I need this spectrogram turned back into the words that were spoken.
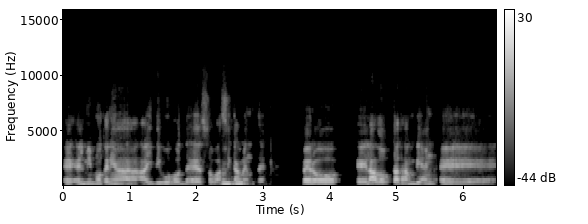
él mismo tenía, hay dibujos de eso, básicamente pero él adopta también eh,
